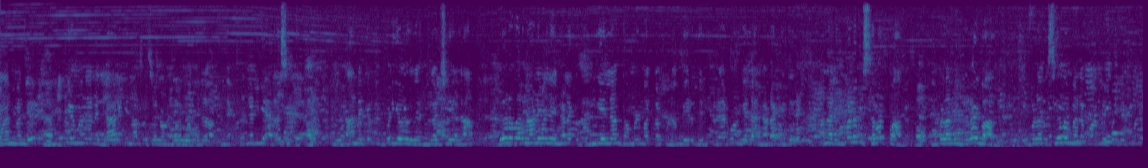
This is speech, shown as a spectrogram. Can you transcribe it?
நான் வந்து முக்கியமாக யாருக்கு நன்றி சொல்லணும். தெரியுமா முதல்ல அரசு. நான் நினைக்கிறேன் இப்படி ஒரு நிகழ்ச்சி வேறு வேறு நாடுகளில் நடக்குது. எங்கெல்லாம் தமிழ் மக்கள் புலம்பெயர்ந்திருக்கிறார்களோ அங்கெல்லாம் நடக்குது. ஆனால் இவ்வளவு சிறப்பாக இவ்வளவு நிறைவாக இவ்வளவு சிறப்பு மனப்பான்மை இப்படி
